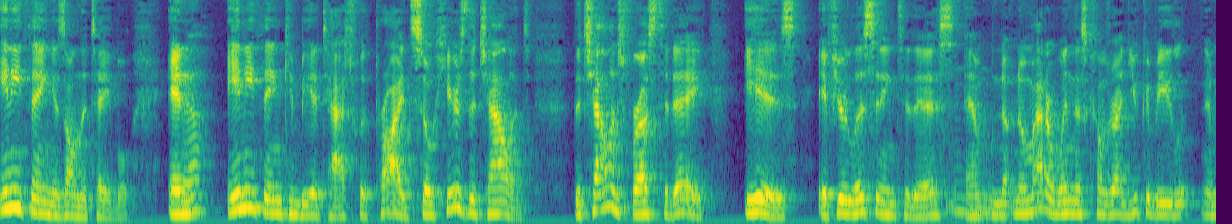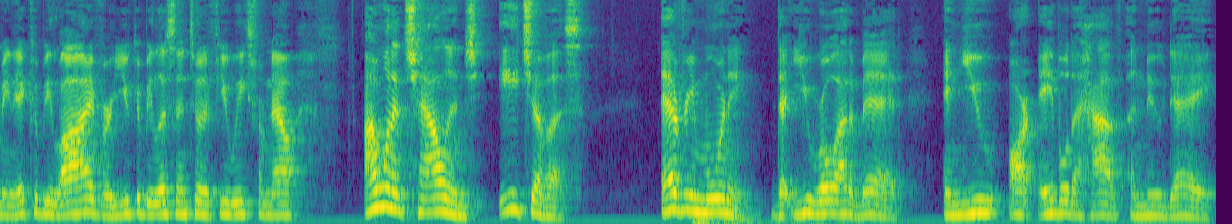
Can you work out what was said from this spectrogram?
anything is on the table and yeah. anything can be attached with pride so here's the challenge the challenge for us today is if you're listening to this mm-hmm. and no, no, matter when this comes around you could be i mean it could be live or you could be listening to it a few weeks from now. I want to challenge each of us every morning that you roll out of bed and you are able to have a new day.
